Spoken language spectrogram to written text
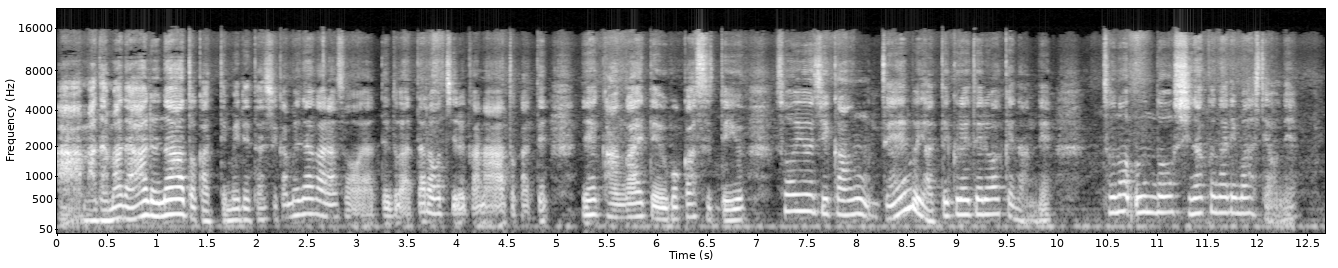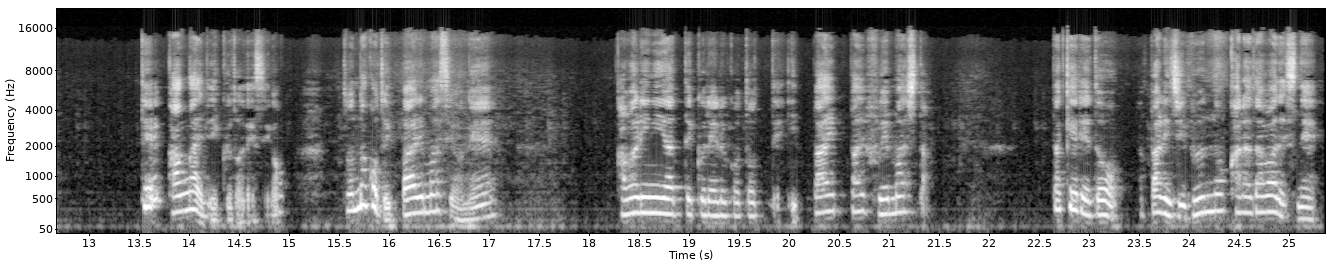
ああ、まだまだあるなとかって目で確かめながらそうやってどうやったら落ちるかなとかってね、考えて動かすっていう、そういう時間全部やってくれてるわけなんで、その運動をしなくなりましたよね。って考えていくとですよ。そんなこといっぱいありますよね。代わりにやってくれることっていっぱいいっぱい増えました。だけれど、やっぱり自分の体はですね、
